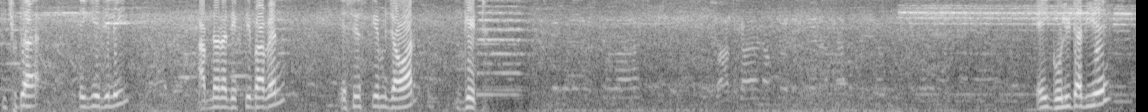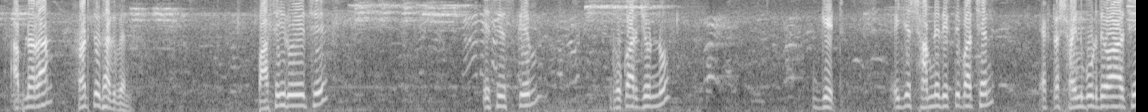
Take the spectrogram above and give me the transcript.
কিছুটা এগিয়ে গেলেই আপনারা দেখতে পাবেন এসএসকেম যাওয়ার গেট এই গলিটা দিয়ে আপনারা হাঁটতে থাকবেন। পাশেই রয়েছে এসএসকেম ঢোকার জন্য গেট এই যে সামনে দেখতে পাচ্ছেন, একটা সাইনবোর্ড দেওয়া আছে।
